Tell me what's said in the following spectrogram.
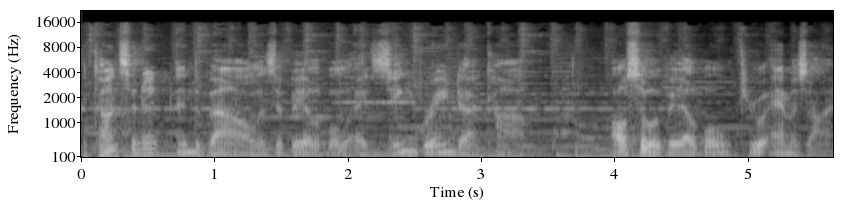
The consonant and the vowel is available at zingbrain.com, also available through Amazon.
